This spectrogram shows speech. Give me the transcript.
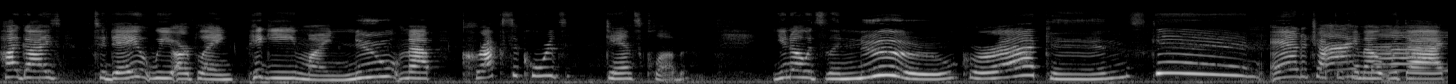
Hi guys, today we are playing Piggy, my new map, Kraxicords Dance Club. You know, it's the new Kraken skin. And a chapter Hi, came out with that.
